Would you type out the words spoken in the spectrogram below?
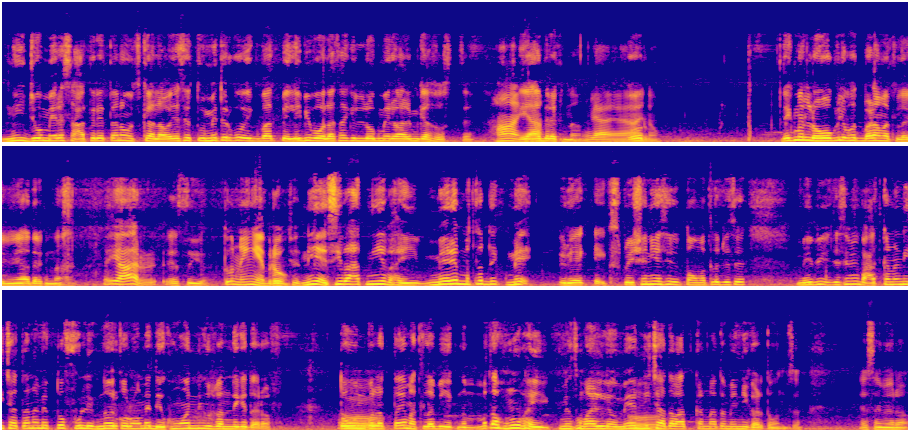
नहीं जो मेरे साथ रहता है ना उसके अलावा जैसे तूने तेरे को एक बात पहले भी बोला था कि लोग मेरे बारे में क्या सोचते हैं। हाँ याद रखना। या या और देख मैं लोगों के लिए बहुत बड़ा मतलब हूँ याद रखना। यार ऐसे ही है। तू नहीं है ब्रो अच्छा, नहीं ऐसी बात नहीं है भाई। मेरे मतलब देख मैं एक्सप्रेशन ही ऐसे देता हूँ। मतलब जैसे मैं भी जैसे मैं बात करना नहीं चाहता ना मैं तो फुल इग्नोर करूँगा मैं देखूँगा नहीं उस बंदे की तरफ़। तो उनको लगता है मतलब ही एक नंबर मतलब हूँ भाई मैं तुम्हारे लिए मैं नहीं चाहता बात करना तो मैं नहीं करता उनसे। ऐसा मेरा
